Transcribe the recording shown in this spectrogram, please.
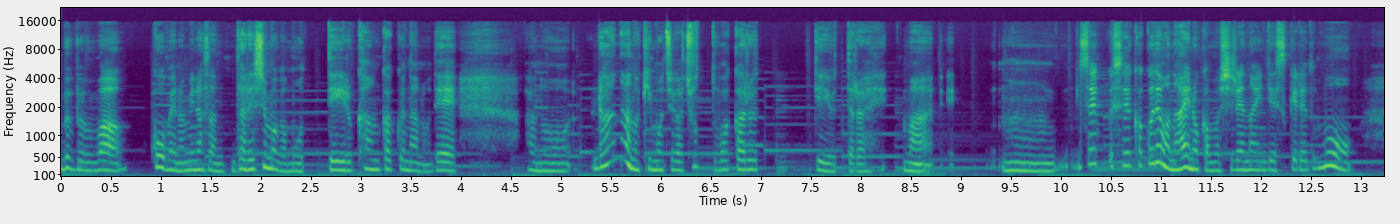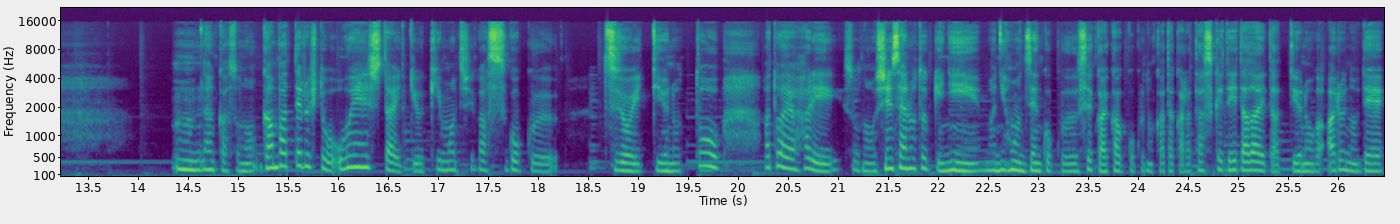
部分は神戸の皆さん誰しもが持っている感覚なのであのランナーの気持ちがちょっと分かるって言ったらまあうん正確ではないのかもしれないんですけれども、うん、なんかその頑張ってる人を応援したいっていう気持ちがすごく強いっていうのとあとはやはりその震災の時に、まあ、日本全国世界各国の方から助けていただいたっていうのがあるので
